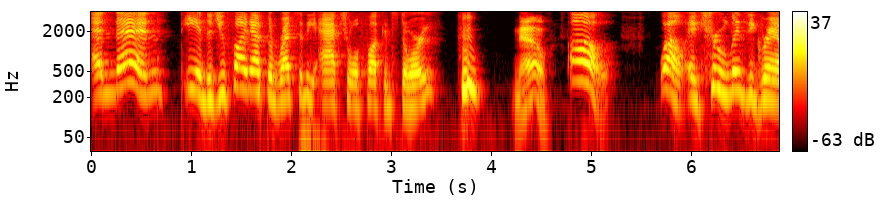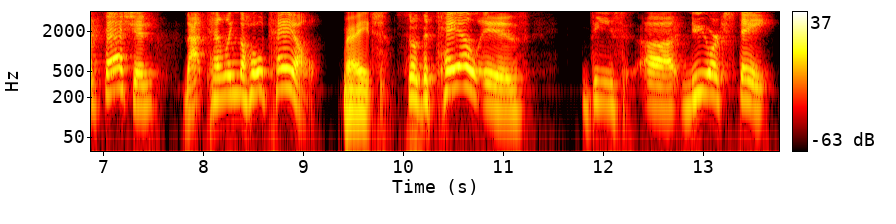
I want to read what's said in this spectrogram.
And then, Ian, did you find out the rest of the actual fucking story? no. Oh, well, in true Lindsey Graham fashion, not telling the whole tale. Right. So the tale is these uh, New York State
